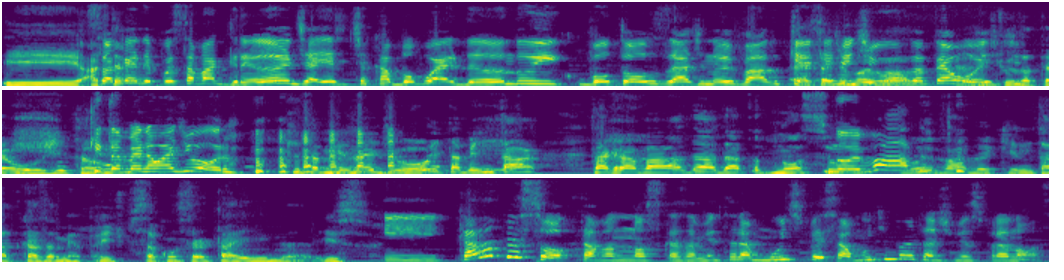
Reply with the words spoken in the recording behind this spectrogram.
E Só até... que aí depois tava grande, aí a gente acabou guardando e voltou a usar de noivado, que Essa é que a gente noivado, usa até hoje. A gente usa até hoje. Então... que também não é de ouro. que também não é de ouro e também não tá tá gravada a data do nosso noivado, noivado aqui, não tá do casamento. A gente precisa consertar ainda isso. E cada pessoa que tava no nosso casamento era muito especial, muito importante mesmo para nós.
